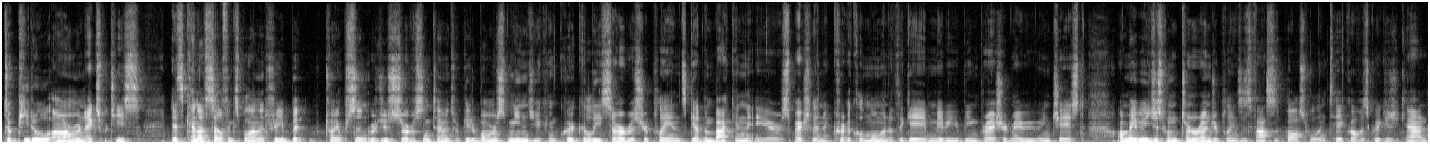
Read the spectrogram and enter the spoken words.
torpedo armament expertise, it's kind of self-explanatory, but 20% reduced servicing time of torpedo bombers means you can quickly service your planes, get them back in the air, especially in a critical moment of the game. Maybe you're being pressured, maybe you're being chased, or maybe you just want to turn around your planes as fast as possible and take off as quick as you can.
